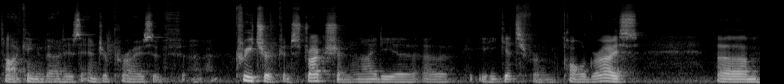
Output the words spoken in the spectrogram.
talking about his enterprise of uh, creature construction, an idea uh, he gets from Paul Grice, um,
